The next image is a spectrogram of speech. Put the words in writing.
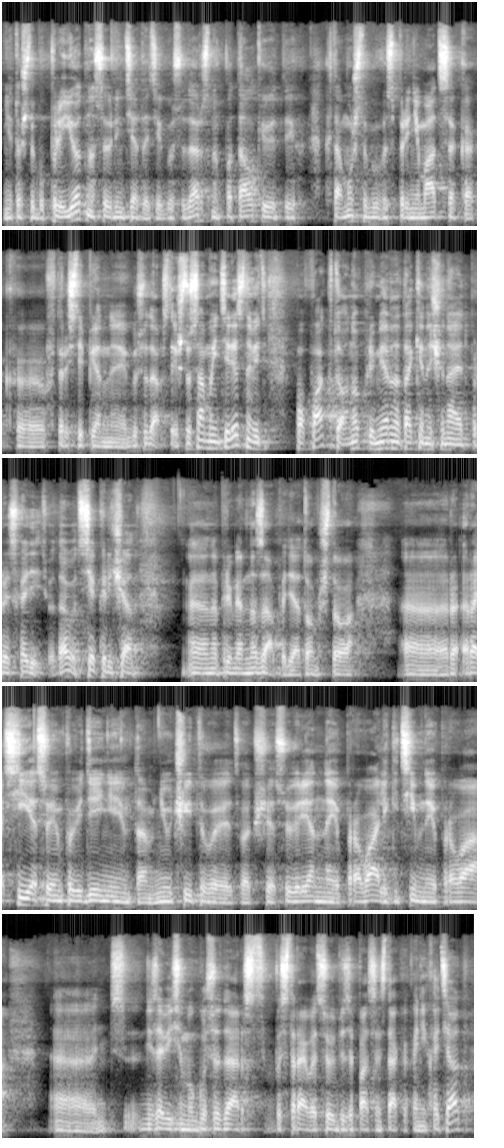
не то чтобы плюет на суверенитет этих государств, но подталкивает их к тому, чтобы восприниматься как э, второстепенные государства. И что самое интересное, ведь по факту оно примерно так и начинает происходить. Вот, да, вот все кричат, э, например, на Западе о том, что Россия своим поведением там не учитывает вообще суверенные права, легитимные права Э, независимых государств выстраивать свою безопасность так, как они хотят.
